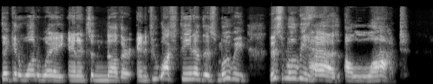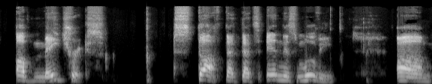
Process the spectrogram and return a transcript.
thinking one way and it's another. And if you watch the end of this movie, this movie has a lot of Matrix stuff that that's in this movie. Um,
